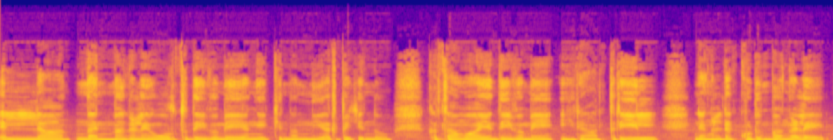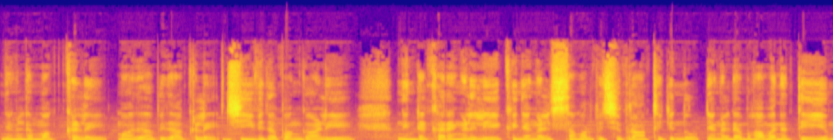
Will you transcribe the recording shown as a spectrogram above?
എല്ലാ നന്മകളെ ഓർത്ത് ദൈവമേ അങ്ങേക്ക് നന്ദി അർപ്പിക്കുന്നു. കർത്താവായ ദൈവമേ ഈ രാത്രിയിൽ ഞങ്ങളുടെ കുടുംബങ്ങളെ ഞങ്ങളുടെ മക്കളെ മാതാപിതാക്കളെ ജീവിത പങ്കാളിയെ നിന്റെ കരങ്ങളിലേക്ക് ഞങ്ങൾ സമർപ്പിച്ച് പ്രാർത്ഥിക്കുന്നു. ഞങ്ങളുടെ ഭവനത്തെയും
